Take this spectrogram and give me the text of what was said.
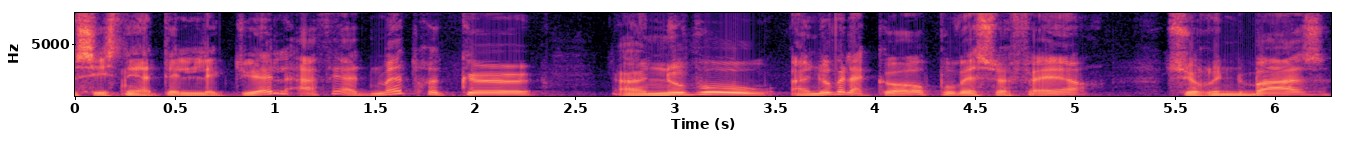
si ce n'est intellectuel, a fait admettre que un nouveau, un nouvel accord pouvait se faire sur une base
